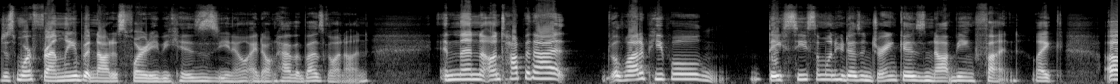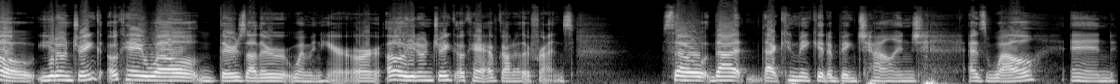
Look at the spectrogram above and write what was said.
just more friendly but not as flirty because you know i don't have a buzz going on and then on top of that a lot of people they see someone who doesn't drink as not being fun. Like, oh, you don't drink? Okay, well, there's other women here. Or, oh, you don't drink? Okay, I've got other friends. So that that can make it a big challenge as well. And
